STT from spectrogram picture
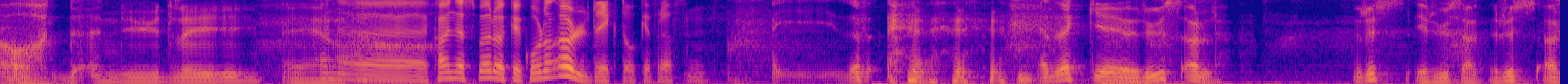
Å, det er nydelig. Ja. Kan, eh, kan jeg spørre dere hvordan øl drikker dere, forresten? Det- Jeg drikker rusøl. Russ i rusøl. Russøl.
